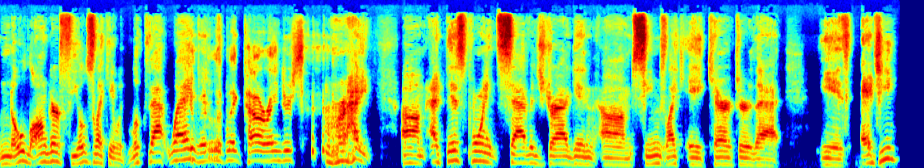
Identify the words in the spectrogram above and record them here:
no longer feels like it would look that way. It would look like Power Rangers. right. Um, at this point, Savage Dragon um, seems like a character that is edgy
